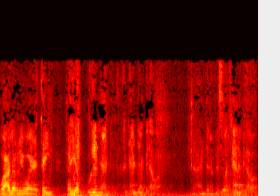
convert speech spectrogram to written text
وعلى الروايتين فهي وين عندنا؟ عندنا عندنا بالأواو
